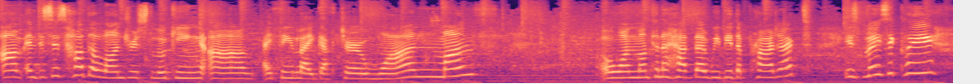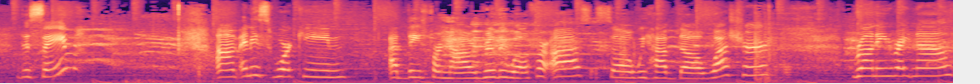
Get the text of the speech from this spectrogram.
Um and this is how the laundry is looking uh, I think like after one month or one month and a half that we did the project. It's basically the same um, and it's working at least for now really well for us. So we have the washer running right now.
